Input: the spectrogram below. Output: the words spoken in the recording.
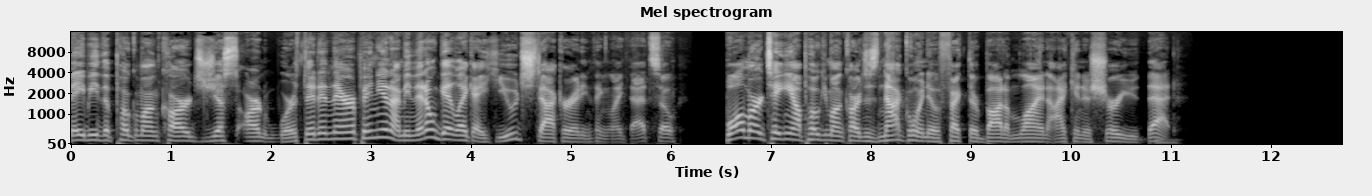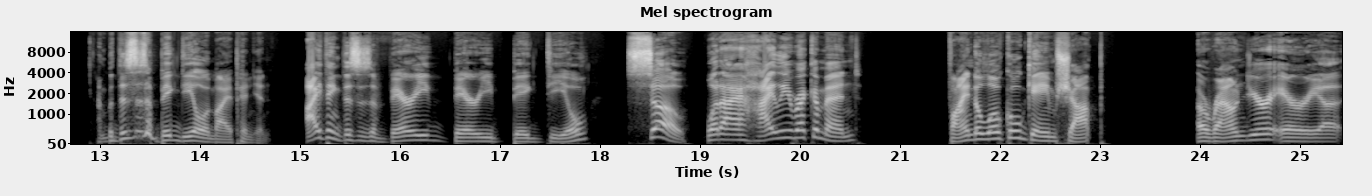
Maybe the Pokemon cards just aren't worth it in their opinion. I mean, they don't get like a huge stock or anything like that. So Walmart taking out Pokemon cards is not going to affect their bottom line. I can assure you that. But this is a big deal, in my opinion. I think this is a very, very big deal. So, what I highly recommend find a local game shop around your area.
